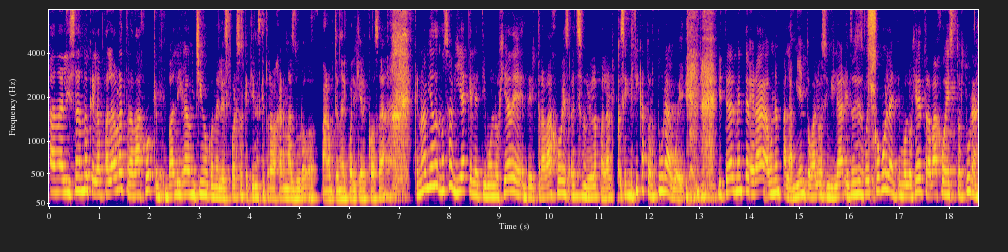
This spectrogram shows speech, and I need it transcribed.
analizando que la palabra trabajo, que va ligado un chingo con el esfuerzo es que tienes que trabajar más duro para obtener cualquier cosa, que no había, no sabía que la etimología de, del trabajo es, ahorita se me olvidó la palabra, significa tortura, güey. Literalmente era un empalamiento o algo similar. Entonces, güey, ¿cómo la etimología de trabajo es tortura?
